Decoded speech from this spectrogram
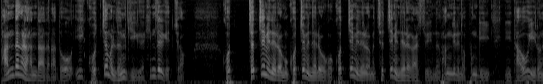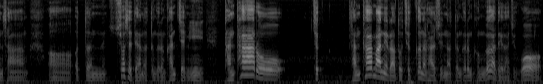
반등을 한다 하더라도 이 고점을 넘기기가 힘들겠죠. 고, 저점이 내려오면 고점이 내려오고 고점이 내려오면 저점이 내려갈 수 있는 확률이 높은 게 이 다우 이론상 어, 어떤 숏에 대한 어떤 그런 관점이 단타로 즉 단타만이라도 접근을 할 수 있는 어떤 그런 근거가 돼가지고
